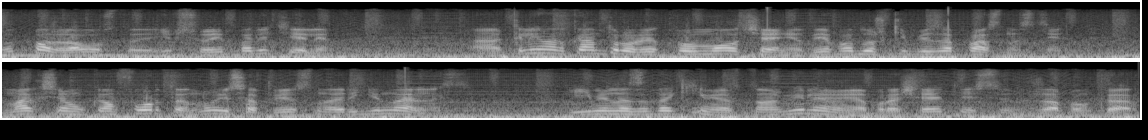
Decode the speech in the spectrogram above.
вот, пожалуйста, и все, и полетели. А, климат-контроль, это по умолчанию. Две подушки безопасности, максимум комфорта, ну и, соответственно, оригинальность. Именно за такими автомобилями обращайтесь в Japan Car.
